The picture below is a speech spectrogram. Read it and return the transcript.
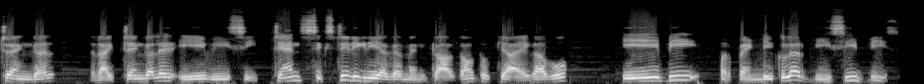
ट्रेंगल राइट ट्रेंगल है A B C tan sixty degree अगर मैं निकालता हूँ तो क्या आएगा वो? A B perpendicular B C base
